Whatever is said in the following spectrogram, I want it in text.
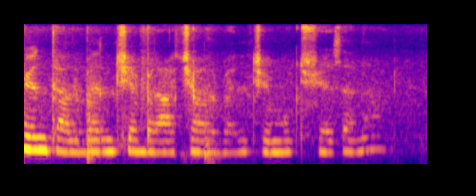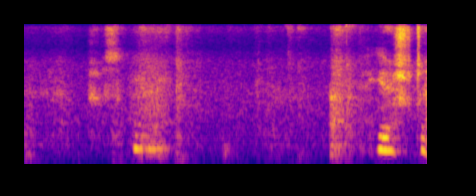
Święty Albercie, bracie Albercie, módl się za nami. Jeszcze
